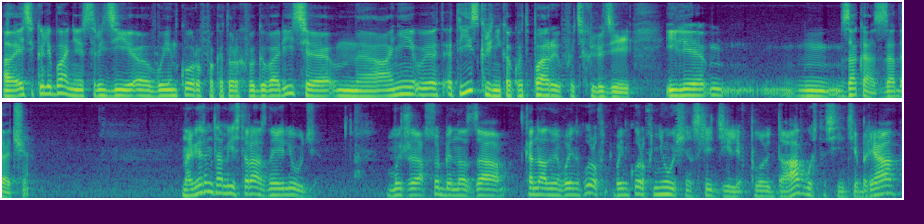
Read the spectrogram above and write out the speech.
А эти колебания среди э, военкоров, о которых вы говорите, они, э, это искренний какой-то порыв этих людей или заказ, задача? Наверное, там есть разные люди. Мы же особенно за каналами военкоров, военкоров не очень следили вплоть до августа, сентября.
